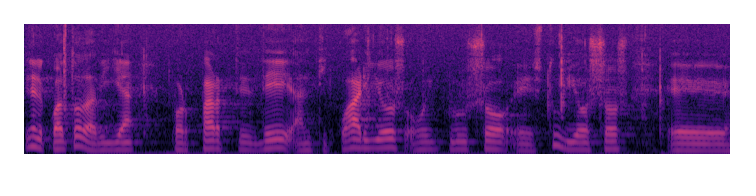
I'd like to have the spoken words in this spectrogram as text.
en el cual todavía por parte de anticuarios o incluso estudiosos, eh,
